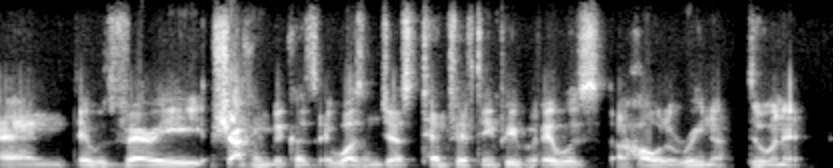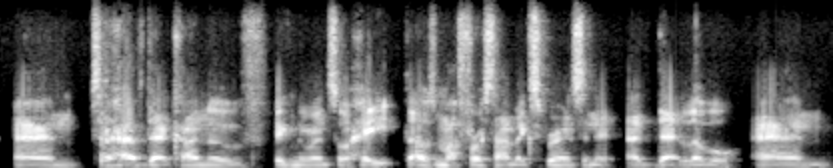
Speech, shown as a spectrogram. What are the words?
And it was very shocking because it wasn't just 10, 15 people, it was a whole arena doing it. And to have that kind of ignorance or hate, that was my first time experiencing it at that level. And,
